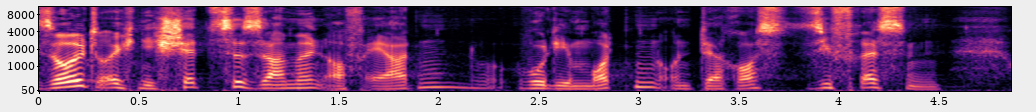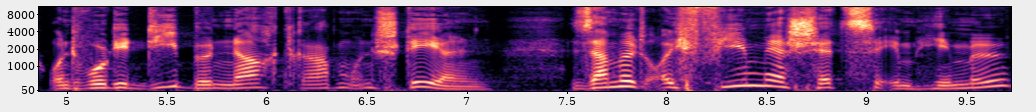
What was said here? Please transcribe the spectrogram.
sollt euch nicht Schätze sammeln auf Erden, wo die Motten und der Rost sie fressen und wo die Diebe nachgraben und stehlen. Sammelt euch vielmehr Schätze im Himmel,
